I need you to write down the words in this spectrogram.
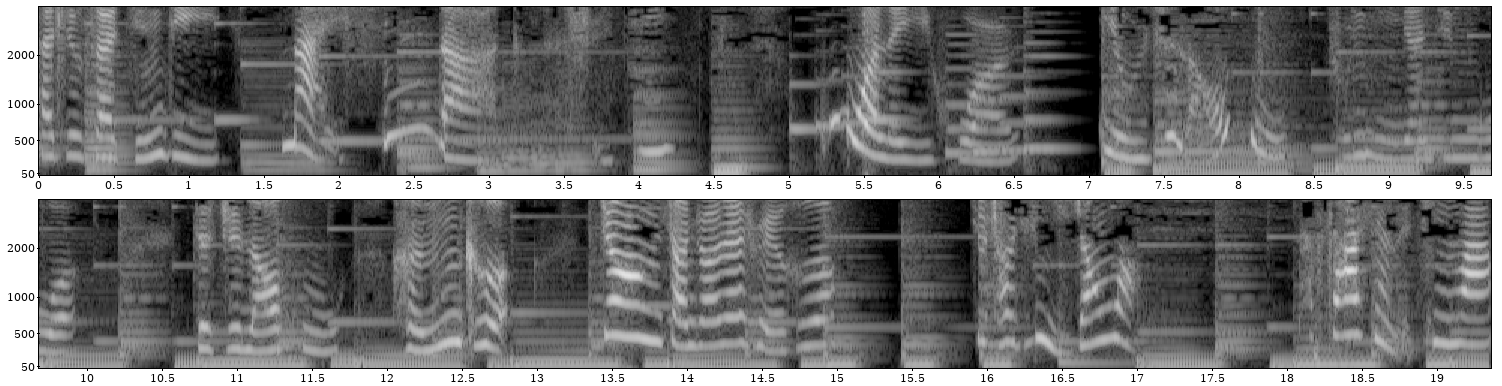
他就在井底耐心地等待时机。过了一会儿。有一只老虎从里面经过，这只老虎很渴，正想找点水喝，就朝井底张望。他发现了青蛙，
